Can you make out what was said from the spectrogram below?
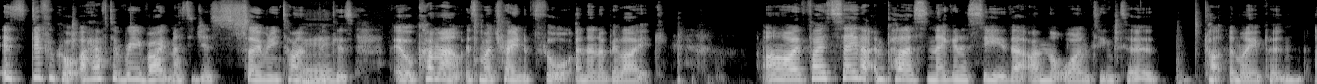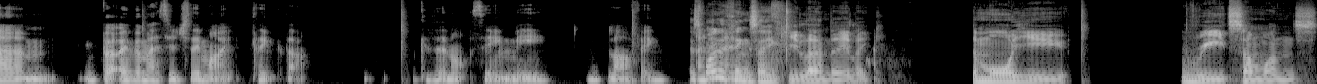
it's difficult. I have to rewrite messages so many times Mm. because it will come out as my train of thought, and then I'll be like, "Oh, if I say that in person, they're gonna see that I'm not wanting to cut them open." Um, but over message, they might think that because they're not seeing me laughing. It's one of the know. things I think you learn though, like the more you read someone's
